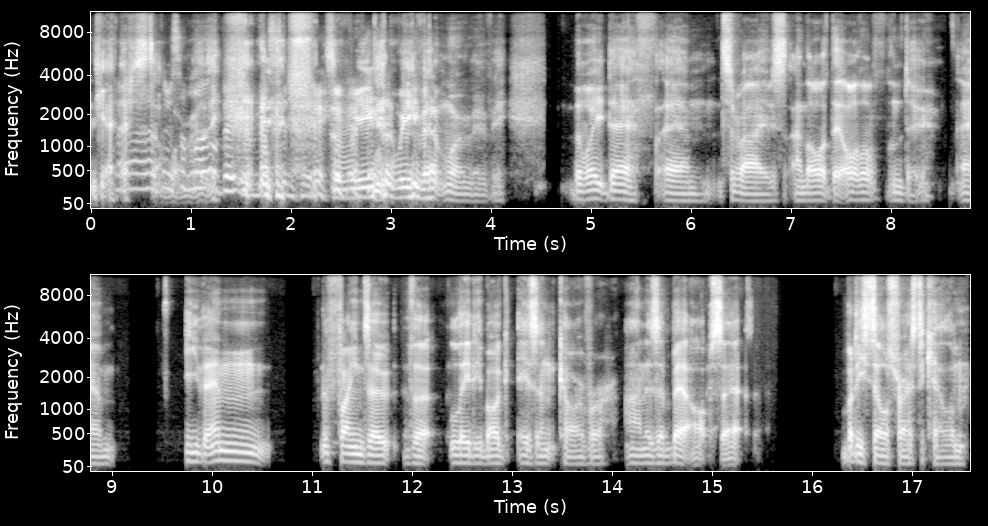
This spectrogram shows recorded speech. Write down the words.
Yeah, there's Uh, still there's more a little movie. bit you're missing here. it's a wee, wee bit more movie. The White Death um, survives, and all they, all of them do. Um, he then finds out that Ladybug isn't Carver and is a bit upset, but he still tries to kill him.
